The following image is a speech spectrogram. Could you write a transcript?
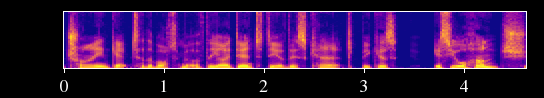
try and get to the bottom of the identity of this cat? Because is your hunch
